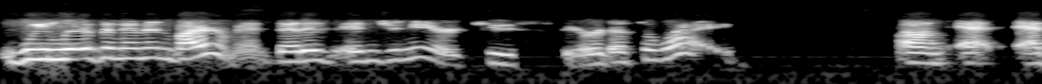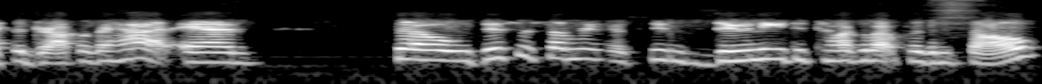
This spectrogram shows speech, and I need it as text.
we live in an environment that is engineered to spirit us away um, at, at the drop of a hat. And so this is something that students do need to talk about for themselves,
